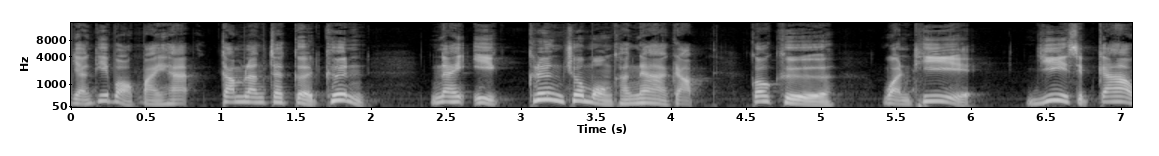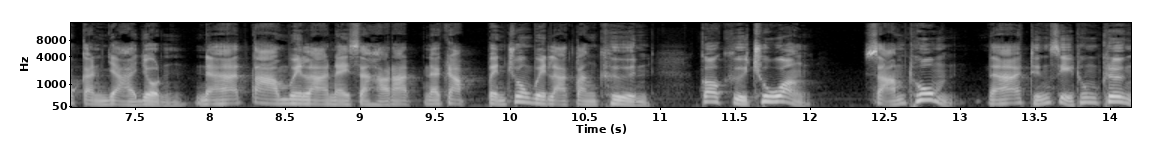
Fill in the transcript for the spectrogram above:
อย่างที่บอกไปฮะกำลังจะเกิดขึ้นในอีกครึ่งชั่วโมงข้างหน้าครับ ก็คือวันที่ 29 กันยายนนะฮะตามเวลาในสหรัฐนะครับเป็นช่วงเวลากลางคืน ก็คือช่วง 3 ทุ่มนะฮะถึง 4 ทุ่มครึ่ง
